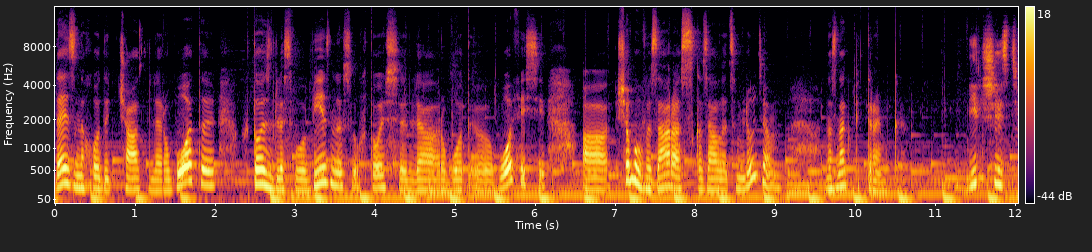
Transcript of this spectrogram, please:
десь знаходить час для роботи, хтось для свого бізнесу, хтось для роботи в офісі. Що би ви зараз сказали цим людям на знак підтримки? Більшість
